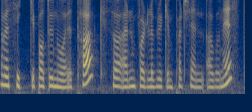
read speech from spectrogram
og er sikker på at du når et tak, så er det en fordel å bruke en partiell agonist.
